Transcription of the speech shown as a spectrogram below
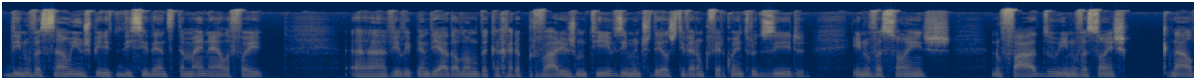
de inovação e um espírito dissidente também. Né? Ela foi uh, vilipendiada ao longo da carreira por vários motivos e muitos deles tiveram que ver com introduzir inovações no fado, inovações que na,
